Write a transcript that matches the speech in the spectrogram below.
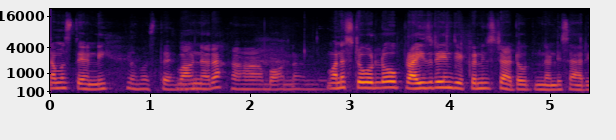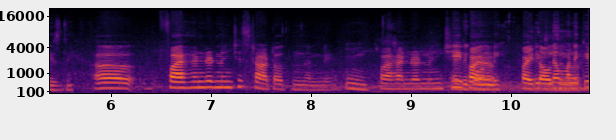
నమస్తే అండి. నమస్తే. బాగున్నారా? ఆ, బాగున్నానండి. మన స్టోర్లో ప్రైస్ రేంజ్ ఎక్కడి నుంచి స్టార్ట్ అవుతుందండి శారీస్ది ఫైవ్ హండ్రెడ్ నుంచి స్టార్ట్ అవుతుందండి. ఫైవ్ హండ్రెడ్ నుంచి ఫైవ్ థౌసండ్ మనకి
